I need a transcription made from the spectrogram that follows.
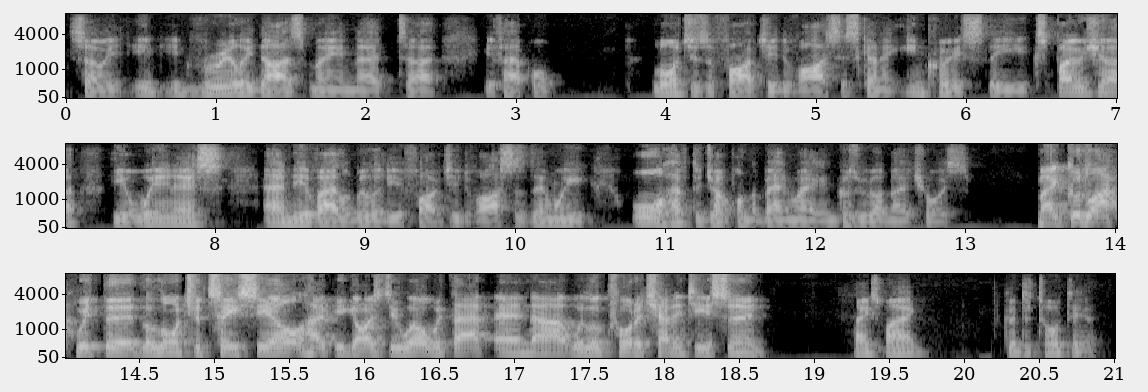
so it, it, it, really does mean that if Apple launches a 5G device, it's going to increase the exposure, the awareness, and the availability of 5G devices. Then we all have to jump on the bandwagon because we've got no choice. Mate, good luck with the, the launch of TCL. Hope you guys do well with that, and uh, we look forward to chatting to you soon. Thanks, mate. Good to talk to you.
